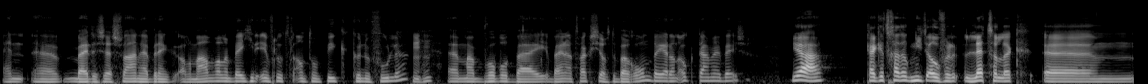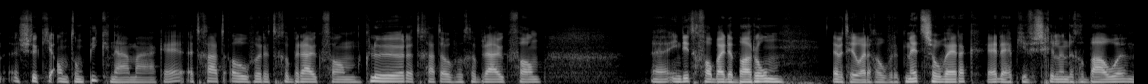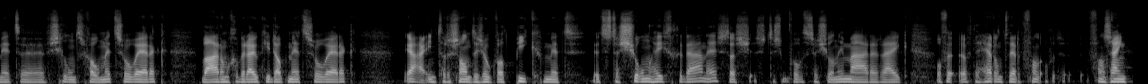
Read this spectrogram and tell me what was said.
En uh, bij de Zes Zwanen hebben denk ik allemaal wel een beetje de invloed van Anton Pieck kunnen voelen. Mm -hmm. maar bijvoorbeeld bij, bij een attractie als de Baron, ben je dan ook daarmee bezig? Ja, kijk, het gaat ook niet over letterlijk um, een stukje Anton Pieck namaken. Hè. Het gaat over het gebruik van kleur, het gaat over gebruik van, in dit geval bij de Baron, hebben het heel erg over het metselwerk. Hè, daar heb je verschillende gebouwen met uh, verschillend schoon metselwerk. Waarom gebruik je dat metselwerk? Ja, interessant is ook wat Piek met het station heeft gedaan. Hè. Bijvoorbeeld het station in Marenrijk. Of, of de herontwerp van, van zijn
